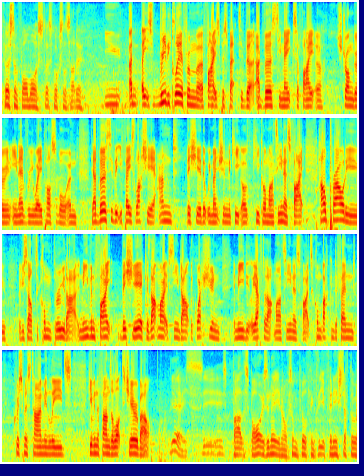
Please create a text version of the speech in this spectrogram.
first and foremost, let's focus on Saturday. You, it's really clear from a fighter's perspective that adversity makes a fighter stronger in, in every way possible. And the adversity that you faced last year and this year that we mentioned the Kiko, Kiko Martinez fight, how proud are you of yourself to come through that and even fight this year? Because that might have seemed out of the question immediately after that Martinez fight to come back and defend Christmas time in Leeds, giving the fans a lot to cheer about. Yeah, it's, it's part of the sport, isn't it? You know, some people think that you're finished after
